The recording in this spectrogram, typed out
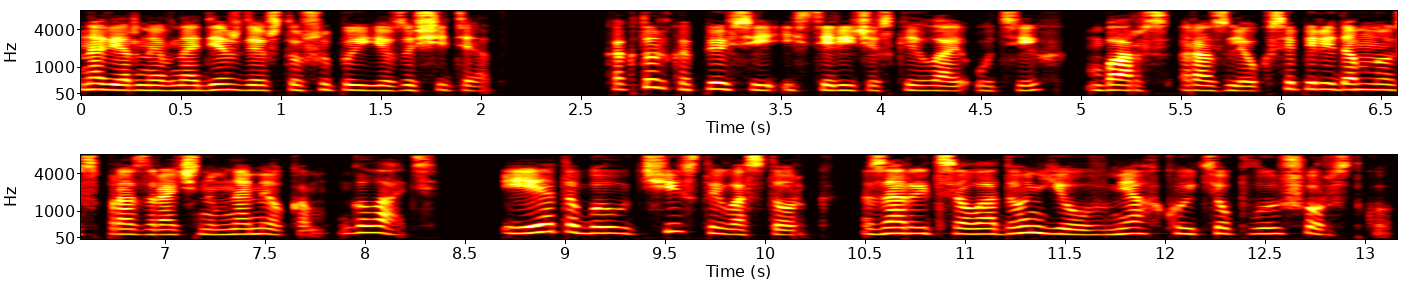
наверное, в надежде, что шипы ее защитят. Как только пёсий истерический лай утих, барс разлегся передо мной с прозрачным намеком «гладь». И это был чистый восторг — зарыться ладонью в мягкую теплую шорстку.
